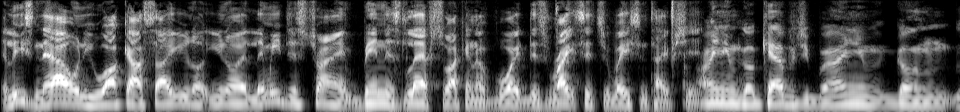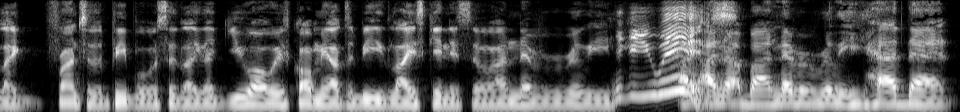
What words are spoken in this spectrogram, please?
At least now, when you walk outside, you know, you know, what, let me just try and bend this left so I can avoid this right situation type shit. I didn't even go cap with you, bro. I didn't even go and, like front to the people said like like you always call me out to be light skinned, so I never really. Nigga, you is. I, I know, but I never really had that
